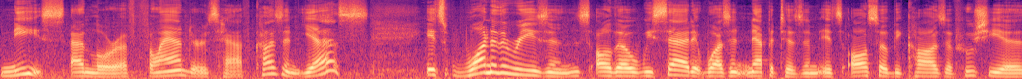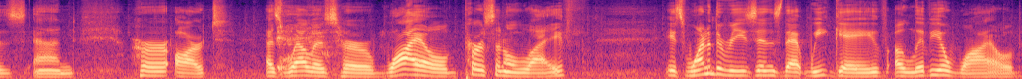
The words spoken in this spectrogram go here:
niece and Laura Flanders' half cousin. Yes, it's one of the reasons, although we said it wasn't nepotism, it's also because of who she is and her art, as well as her wild personal life. It's one of the reasons that we gave Olivia Wilde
